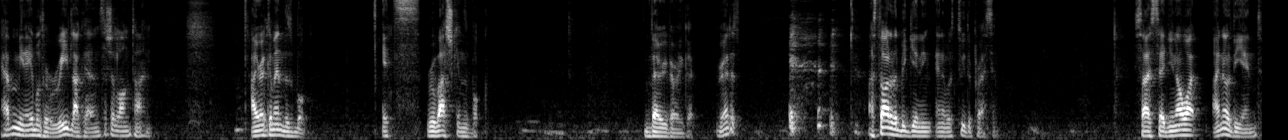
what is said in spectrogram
I haven't been able to read like that in such a long time. I recommend this book. It's Rubashkin's book. Very, very good. You read it? I started at the beginning and it was too depressing. So I said, you know what? I know the end.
